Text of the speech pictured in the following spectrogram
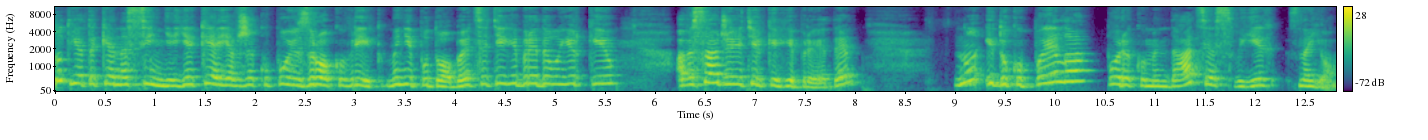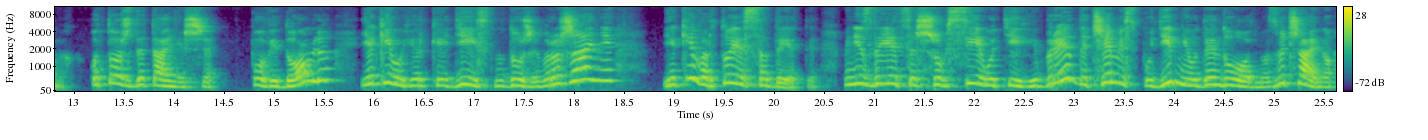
Тут є таке насіння, яке я вже купую з року в рік. Мені подобаються ті гібриди огірків, а висаджую тільки гібриди. Ну і докупила по рекомендаціях своїх знайомих. Отож, детальніше повідомлю, які огірки дійсно дуже врожайні, які вартує садити. Мені здається, що всі оті гібриди чимось подібні один до одного. Звичайно,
